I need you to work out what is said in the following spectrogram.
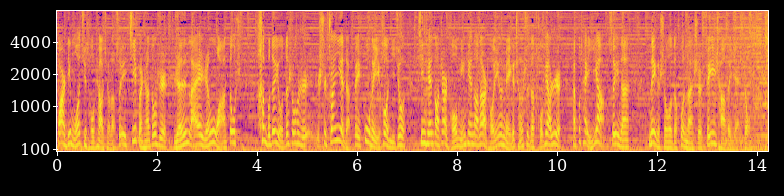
巴尔的摩去投票去了，所以基本上都是人来人往，都是恨不得有的时候是是专业的，被雇了以后你就今天到这儿投，明天到那儿投，因为每个城市的投票日还不太一样，所以呢，那个时候的混乱是非常的严重的。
